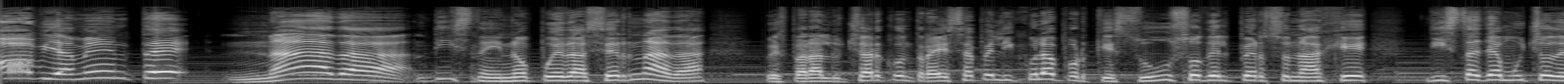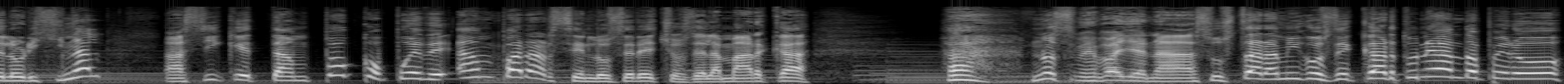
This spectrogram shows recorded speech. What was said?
Obviamente, nada. Disney no puede hacer nada, pues para luchar contra esa película porque su uso del personaje dista ya mucho del original. Así que tampoco puede ampararse en los derechos de la marca. Ah, no se me vayan a asustar amigos de Cartuneando, pero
